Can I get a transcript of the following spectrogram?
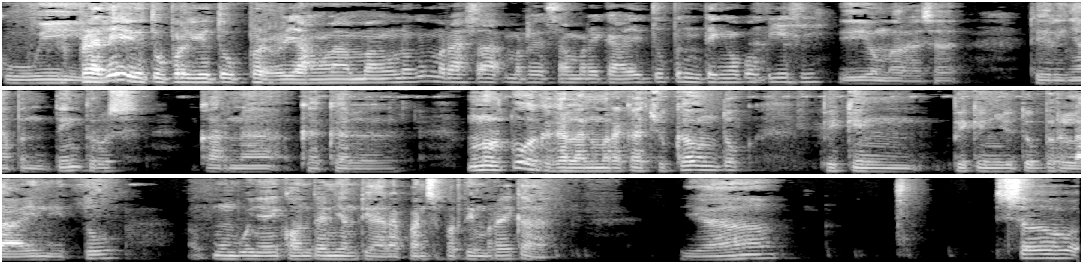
Kuwi. Berarti youtuber youtuber yang lama ngono ki merasa merasa mereka itu penting apa piye sih? Iya merasa dirinya penting terus karena gagal. Menurutku kegagalan mereka juga untuk bikin bikin youtuber lain itu mempunyai konten yang diharapkan seperti mereka. Ya so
